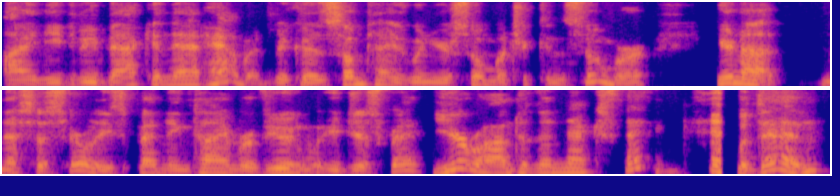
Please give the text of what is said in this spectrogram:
I need to be back in that habit because sometimes when you're so much a consumer, you're not necessarily spending time reviewing what you just read. You're on to the next thing. but then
